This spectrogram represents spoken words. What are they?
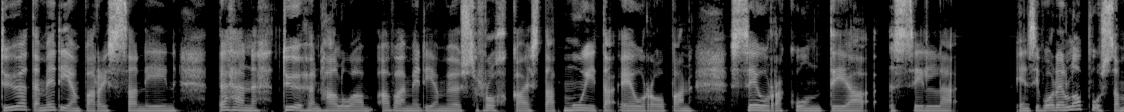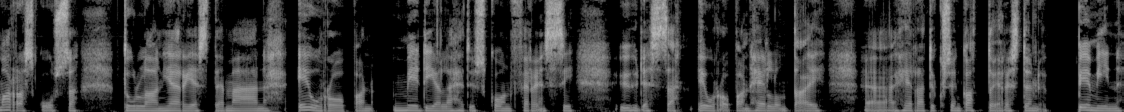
työtä median parissa, niin tähän työhön haluaa avaimedia myös rohkaista muita Euroopan seurakuntia, sillä ensi vuoden lopussa marraskuussa tullaan järjestämään Euroopan medialähetyskonferenssi yhdessä Euroopan helluntai-herätyksen kattojärjestön PEMin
